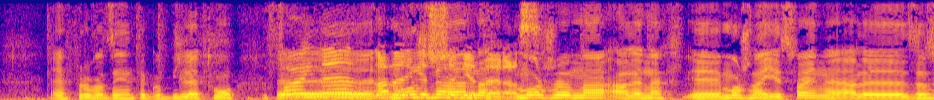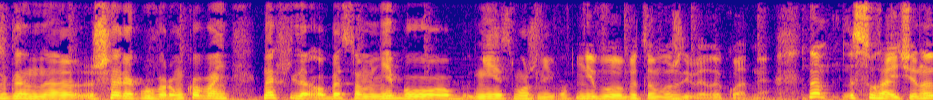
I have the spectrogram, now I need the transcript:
wprowadzenia tego biletu. Fajne, ale jeszcze nie na, teraz. Można, ale na, e, można jest fajne, ale ze względu na szereg uwarunkowań na chwilę obecną nie było, nie jest możliwe. Nie byłoby to możliwe, dokładnie. No, słuchajcie, no,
